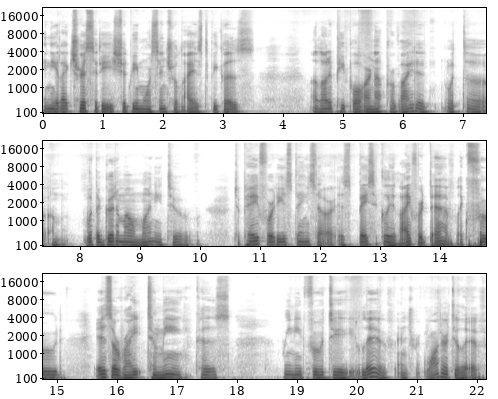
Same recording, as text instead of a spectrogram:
and the electricity should be more centralized because a lot of people are not provided with the um, with a good amount of money to to pay for these things that are is basically life or death like food is a right to me because we need food to live and water to live.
